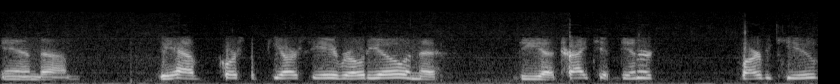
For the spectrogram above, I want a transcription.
and um, we have, of course, the PRCA rodeo and the the uh, tri-tip dinner barbecue.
